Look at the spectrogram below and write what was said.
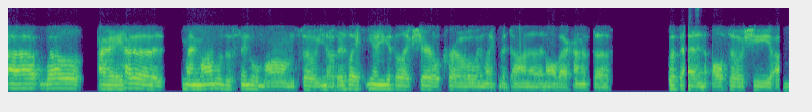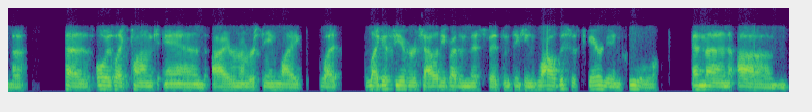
Uh well I had a my mom was a single mom, so you know, there's like you know, you get the like Sheryl Crow and like Madonna and all that kind of stuff. But then also she um, has always liked punk, and I remember seeing like what Legacy of Brutality by the Misfits and thinking, wow, this is scary and cool. And then um,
